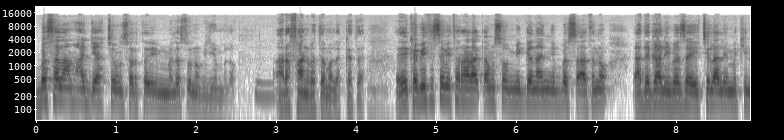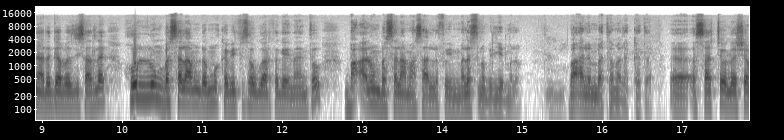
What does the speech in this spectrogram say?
በሰላም ሀጃቸውን ሰርተው ይመለሱ ነው ብዬ የምለው። አረፋን በተመለከተ ከቤተሰብ የተራራቀም ሰው የሚገናኝበት ሰዓት ነው። አደጋ ሊበዛ ይችላል፣ የመኪና አደጋ በዚህ ሰዓት ላይ። ሁሉም በሰላም ደግሞ ከቤተሰቡ ጋር ተገናኝቶ በዓሉን በሰላም አሳልፎ ይመለስ ነው ብዬ የምለው። በዓልን በተመለከተ እሳቸው ለሼህ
